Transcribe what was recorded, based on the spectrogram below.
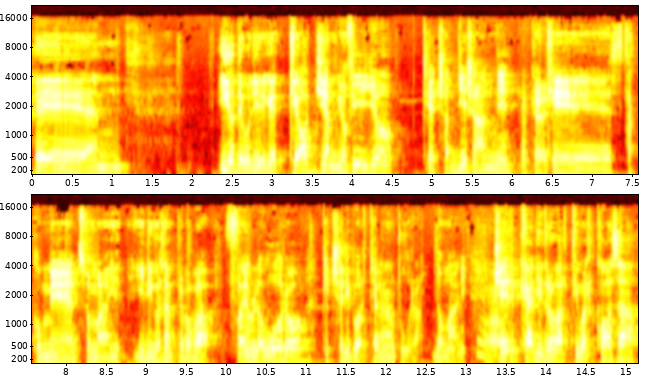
Ehm, io devo dire che, che oggi a mio figlio, che ha 10 anni Ok. e che sta con me, insomma, gli dico sempre papà, fai un lavoro che ci riporti alla natura domani. Ah. Cerca di trovarti qualcosa,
